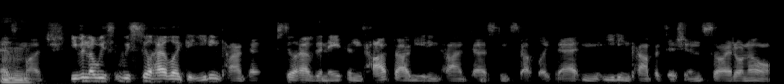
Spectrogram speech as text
as Mhm. much, even though we we still have like the eating contest, we still have the Nathan's hot dog eating contest and stuff like that, and eating competitions. So I don't know.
